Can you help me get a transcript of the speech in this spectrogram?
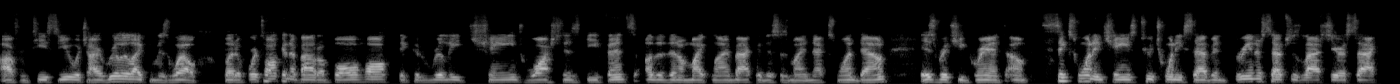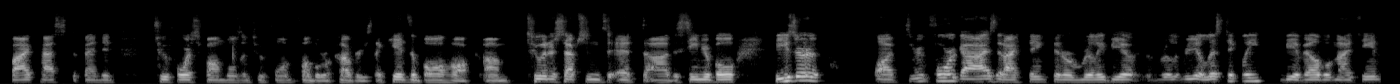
uh, from TCU, which I really like him as well. But if we're talking about a ball hawk that could really change Washington's defense, other than a Mike linebacker, this is my next one down, is Richie Grant. Um, six one and change, 227, three interceptions last year, a sack, five passes defended two forced fumbles and two fumble recoveries. The kid's a ball hawk. Um, two interceptions at uh, the Senior Bowl. These are uh, three, four guys that I think that are really be really realistically be available at 19.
